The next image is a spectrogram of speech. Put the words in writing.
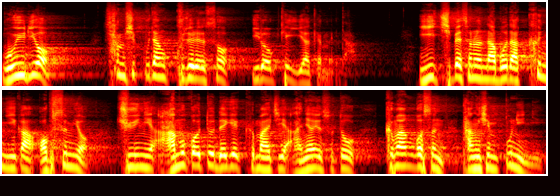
오히려 39장 9절에서 이렇게 이야기합니다. 이 집에서는 나보다 큰 이가 없으며 주인이 아무것도 내게 금하지 아니하였어도 금한 것은 당신뿐이니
